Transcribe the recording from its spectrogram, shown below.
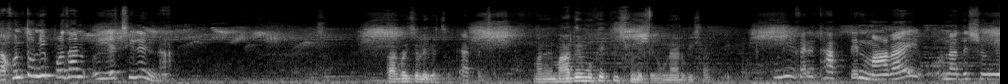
তখন তো উনি প্রধান ইয়ে ছিলেন না। তারপরে চলে গেছে। মানে মাদের মুখে কি শুনেছেন ওনার বিষয়? উনি এখানে থাকতেন মারাই ওনাদের সঙ্গে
